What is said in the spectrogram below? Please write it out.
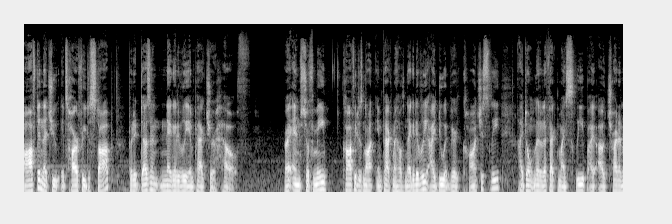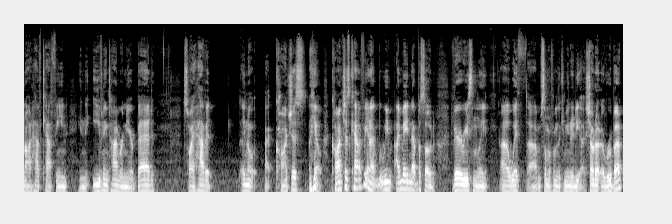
often that you it's hard for you to stop, but it doesn't negatively impact your health, right? And so for me, coffee does not impact my health negatively. I do it very consciously. I don't let it affect my sleep. I, I try to not have caffeine in the evening time or near bed. So I have it you know conscious you know conscious caffeine I, we I made an episode very recently uh, with um, someone from the community uh, shout out Aruba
